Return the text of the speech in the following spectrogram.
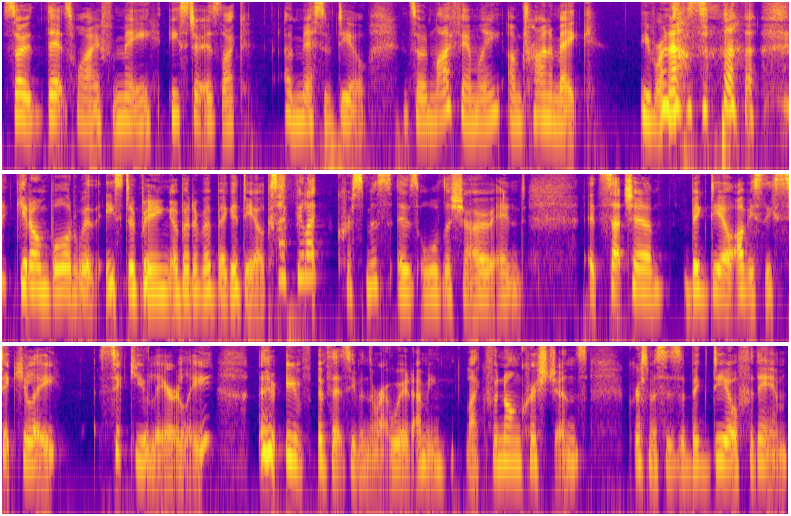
So that's why for me, Easter is like a massive deal. And so in my family, I'm trying to make everyone else get on board with Easter being a bit of a bigger deal because I feel like Christmas is all the show and it's such a big deal, obviously, secularly, secularly, if, if that's even the right word. I mean, like for non Christians, Christmas is a big deal for them.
